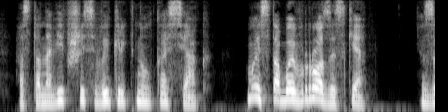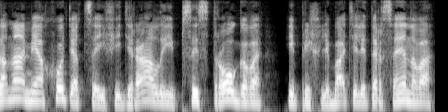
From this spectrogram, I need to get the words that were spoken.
— остановившись, выкрикнул косяк. «Мы с тобой в розыске. За нами охотятся и федералы, и псы Строгова, и прихлебатели Терсенова,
